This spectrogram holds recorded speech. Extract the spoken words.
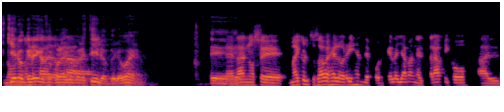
Quiero creer que fue por algo por el estilo, pero bueno. de verdad, no sé. Michael, ¿tú sabes el origen de por qué le llaman el tráfico al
